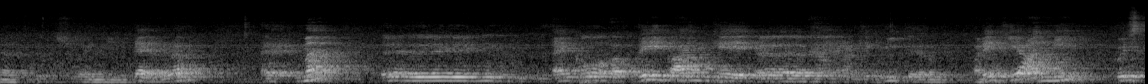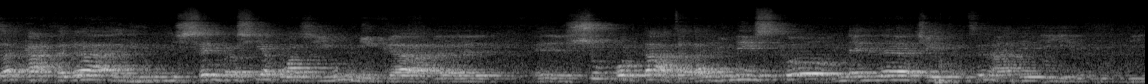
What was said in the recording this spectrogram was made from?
eh, su Inghilterra, eh, ma eh, ecco, aveva anche, eh, anche qui per parecchi anni. Questa cattedra mi sembra sia quasi unica, eh, eh, supportata dall'UNESCO nel Centro Nazionale di, di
